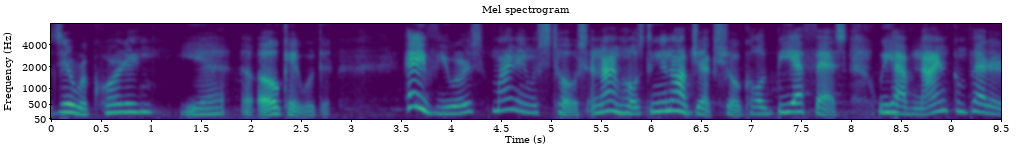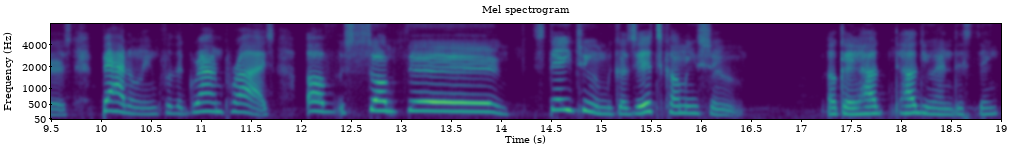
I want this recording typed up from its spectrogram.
Is it recording? Yeah. Uh, okay, we're good. Hey viewers, my name is Toast, and I'm hosting an object show called BFS. We have nine competitors battling for the grand prize of something. Stay tuned because it's coming soon. Okay, how how do you end this thing?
